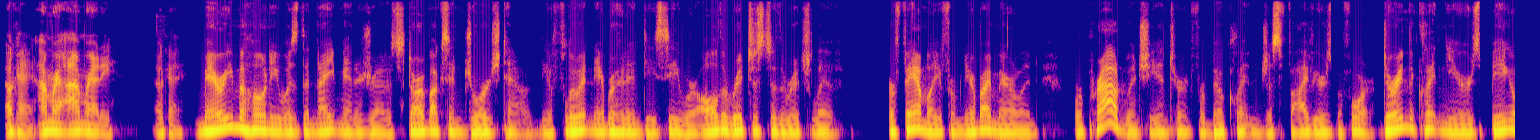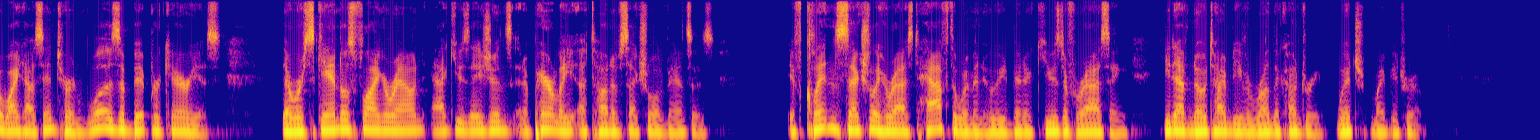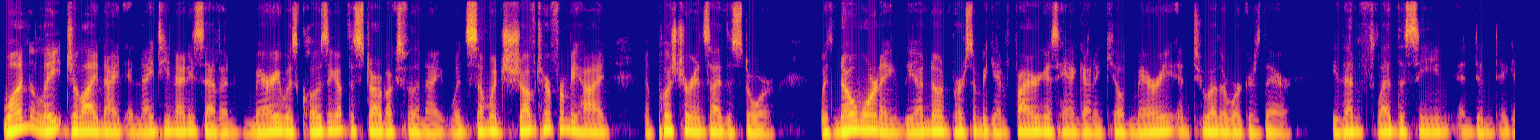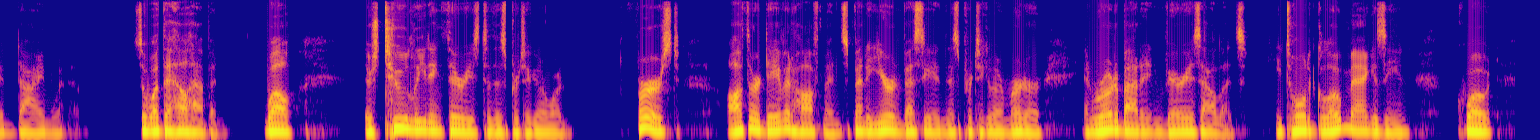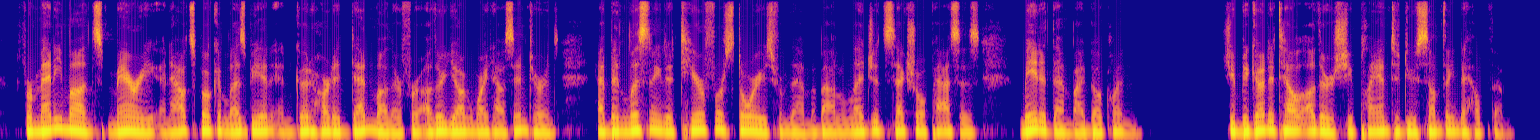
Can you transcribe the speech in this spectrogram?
okay. I'm, re- I'm ready. Okay. Mary Mahoney was the night manager at a Starbucks in Georgetown, the affluent neighborhood in DC where all the richest of the rich live. Her family from nearby Maryland were proud when she interned for Bill Clinton just five years before. During the Clinton years, being a White House intern was a bit precarious. There were scandals flying around, accusations, and apparently a ton of sexual advances. If Clinton sexually harassed half the women who he'd been accused of harassing, he'd have no time to even run the country, which might be true. One late July night in 1997, Mary was closing up the Starbucks for the night when someone shoved her from behind and pushed her inside the store. With no warning, the unknown person began firing his handgun and killed Mary and two other workers there. He then fled the scene and didn't take a dime with him. So, what the hell happened? Well, there's two leading theories to this particular one. First, author David Hoffman spent a year investigating this particular murder and wrote about it in various outlets. He told Globe magazine, quote, for many months, Mary, an outspoken lesbian and good hearted den mother for other young White House interns, had been listening to tearful stories from them about alleged sexual passes made at them by Bill Clinton. She'd begun to tell others she planned to do something to help them.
